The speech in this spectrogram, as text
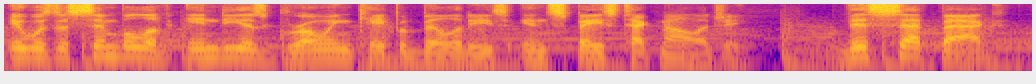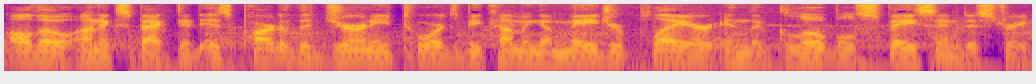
it was a symbol of India's growing capabilities in space technology. This setback, although unexpected, is part of the journey towards becoming a major player in the global space industry.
